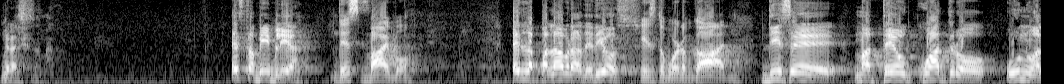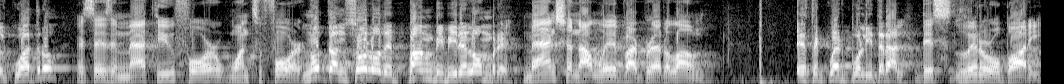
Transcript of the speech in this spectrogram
Gracias, hermano. Esta Biblia This Bible es la palabra de Dios. is the Word of God. Dice Mateo 4, 1 al 4. It says in Matthew 4 1 to 4 No tan solo de pan vivirá el hombre, Man shall not live by bread alone, este cuerpo literal, this literal body,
